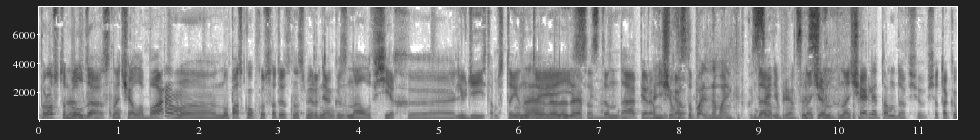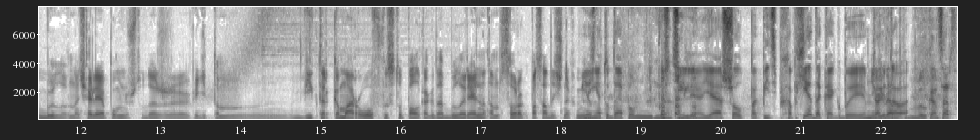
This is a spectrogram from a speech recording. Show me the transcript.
Просто да. был, да, сначала баром, но поскольку, соответственно, Смирняга знал всех людей там с ТНТ Да, да, да, и да, со стендаперов. Они еще кого- выступали на маленькой такой Да, сцене прям в начале, совсем. в начале там, да, все, все так и было. Вначале я помню, что даже какие-то там Виктор Комаров выступал, когда было реально там 40 посадочных мест. Меня туда, я помню, не пустили. Я шел попить хапхеда, как бы, мне Когда говорят, а- был концерт?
